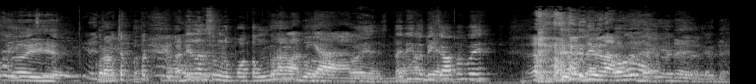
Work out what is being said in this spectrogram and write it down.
Oh iya. kurang cepet. Tadi langsung lu potong dulu. Kurang latihan. Oh iya. Tadi lebih ke apa, Boy? Diulang Oh, udah, udah, udah.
